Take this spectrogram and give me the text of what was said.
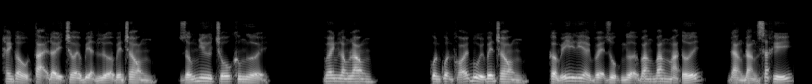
hành tẩu tại đầy trời biển lửa bên trong, giống như chỗ không người. Oanh long long. Quần quần khói bùi bên trong cẩm y hệ vệ dục ngựa băng băng mà tới, đằng đằng sát khí.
